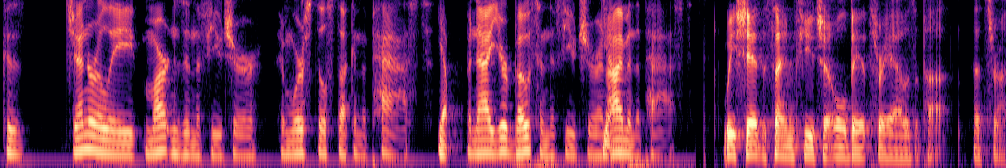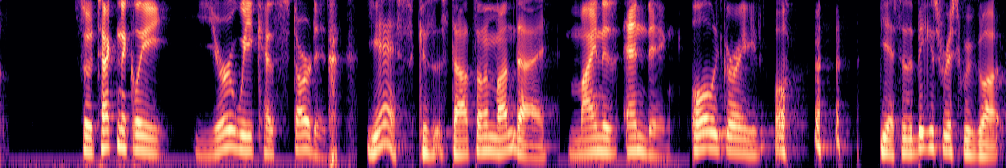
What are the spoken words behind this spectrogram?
Because generally Martin's in the future and we're still stuck in the past. Yep. But now you're both in the future and Yep. I'm in the past. We share the same future, albeit three hours apart. That's right. So technically, your week has started. Yes, because it starts on a Monday. Mine is ending. All agreed. Yeah, so the biggest risk we've got,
